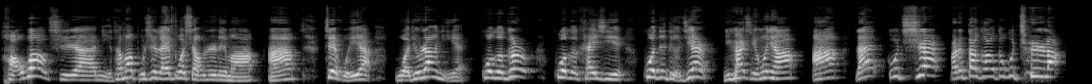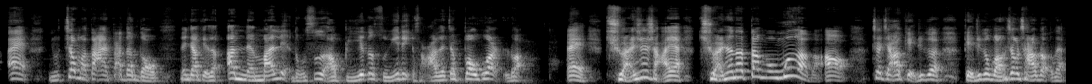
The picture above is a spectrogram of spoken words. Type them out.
好不好吃啊？你他妈不是来过生日的吗？啊，这回呀，我就让你过个够，过个开心，过得得劲儿，你看行不行啊？来，给我吃，把这蛋糕都给我吃了。哎，你说这么大大蛋糕，那家伙给他摁的满脸都是啊，鼻子、嘴里啥的，这包括耳朵。哎，全是啥呀？全是那蛋糕沫子啊！这家伙给这个给这个王胜超整的，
